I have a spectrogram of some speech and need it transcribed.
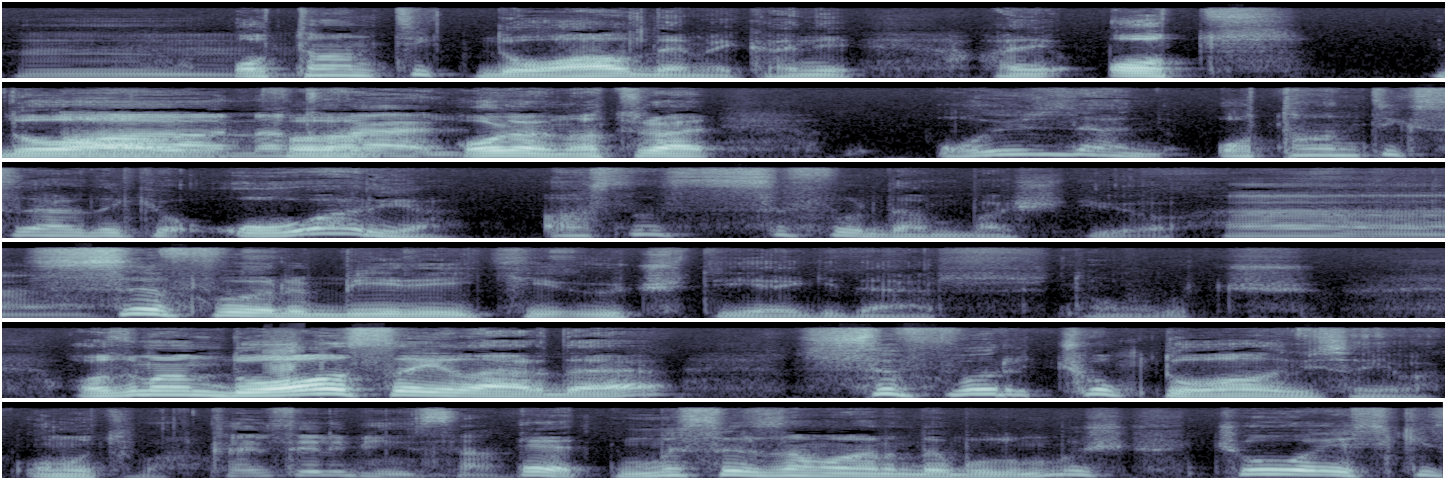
Hmm. Otantik doğal demek. Hani hani ot, doğal Aa, falan. natural. Orada natural. O yüzden otantik sayılardaki o var ya aslında sıfırdan başlıyor. Ha. 0, 1, 2, 3 diye gider Tonguç. O zaman doğal sayılarda 0 çok doğal bir sayı bak unutma. Kaliteli bir insan. Evet Mısır zamanında bulunmuş çoğu eski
